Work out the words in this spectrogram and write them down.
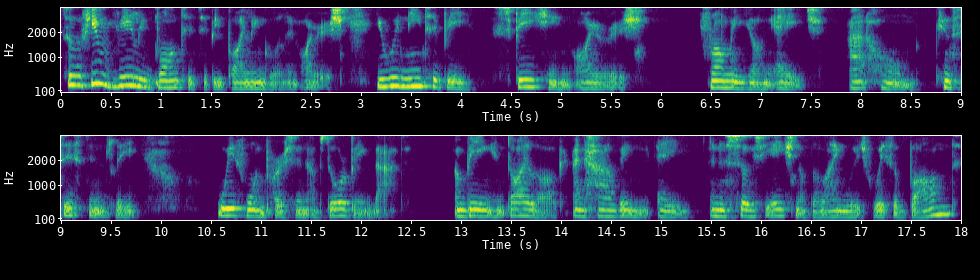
So, if you really wanted to be bilingual in Irish, you would need to be speaking Irish from a young age at home consistently with one person absorbing that and being in dialogue and having a an association of the language with a bond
